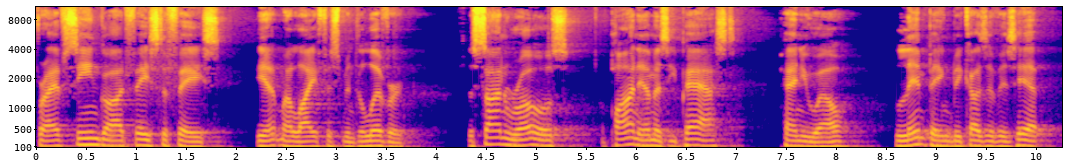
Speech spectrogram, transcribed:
For I have seen God face to face, yet my life has been delivered. The sun rose upon him as he passed Penuel, limping because of his hip.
